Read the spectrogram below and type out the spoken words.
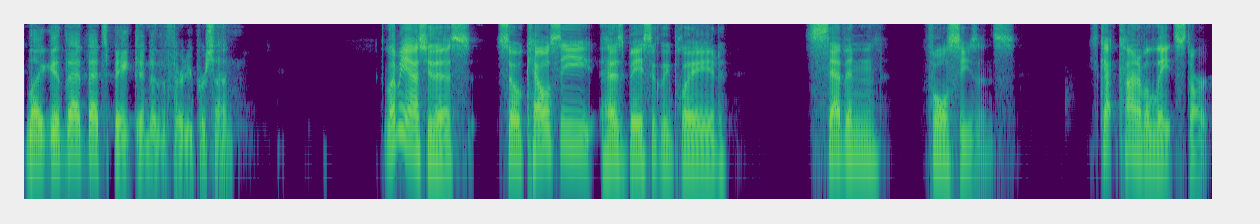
Like that that's baked into the 30%. Let me ask you this. So Kelce has basically played seven full seasons he's got kind of a late start,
